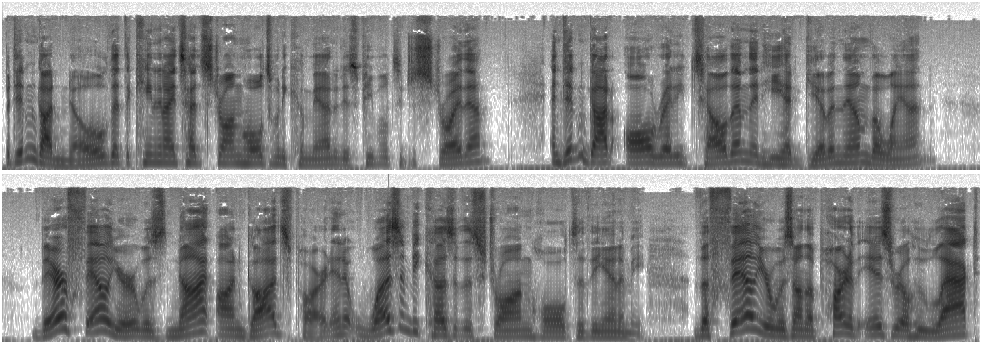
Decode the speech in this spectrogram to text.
But didn't God know that the Canaanites had strongholds when he commanded his people to destroy them? And didn't God already tell them that he had given them the land? Their failure was not on God's part, and it wasn't because of the strongholds of the enemy. The failure was on the part of Israel who lacked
